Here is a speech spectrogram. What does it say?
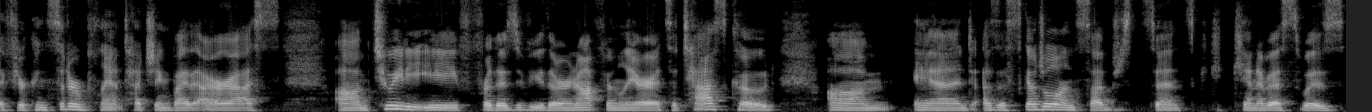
if you're considered plant touching by the IRS, um, 280E, for those of you that are not familiar, it's a task code. Um, and as a schedule and substance, cannabis was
